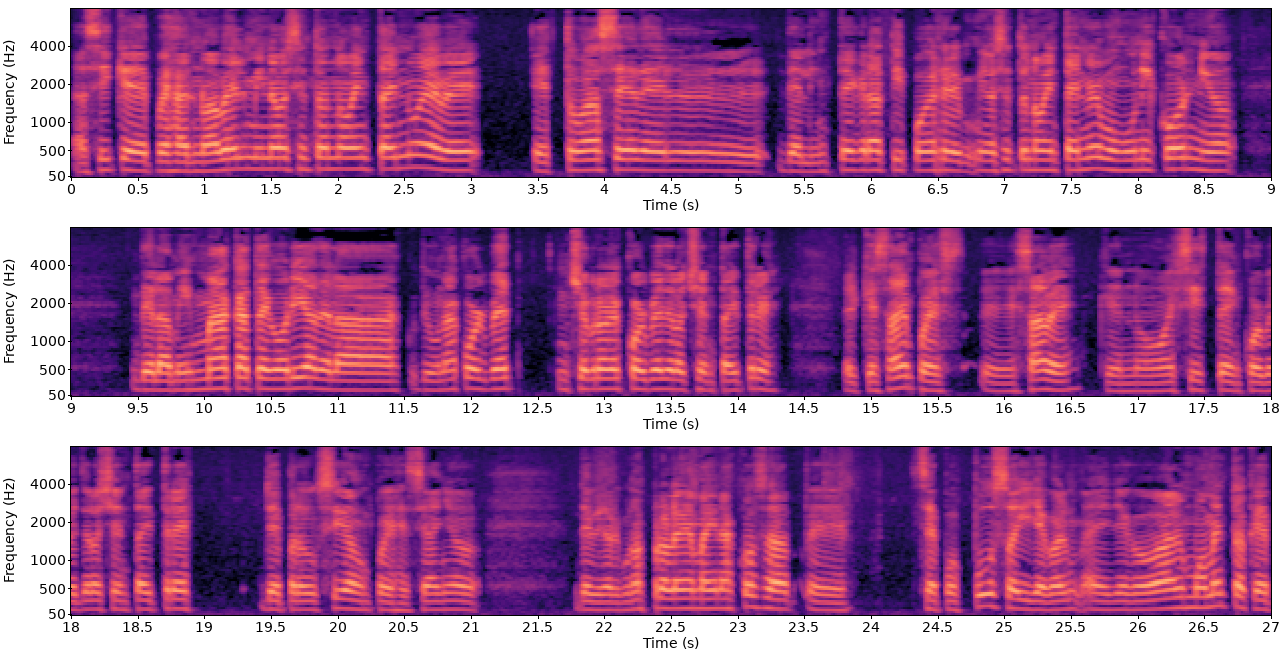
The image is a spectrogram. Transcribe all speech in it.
Así que pues al no haber 1999, esto hace del, del Integra tipo R 1999 un unicornio de la misma categoría de, la, de una Corvette, un Chevrolet Corvette del 83. El que sabe, pues eh, sabe que no existe Corvette del 83 de producción, pues ese año, debido a algunos problemas y unas cosas, eh, se pospuso y llegó, eh, llegó al momento que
